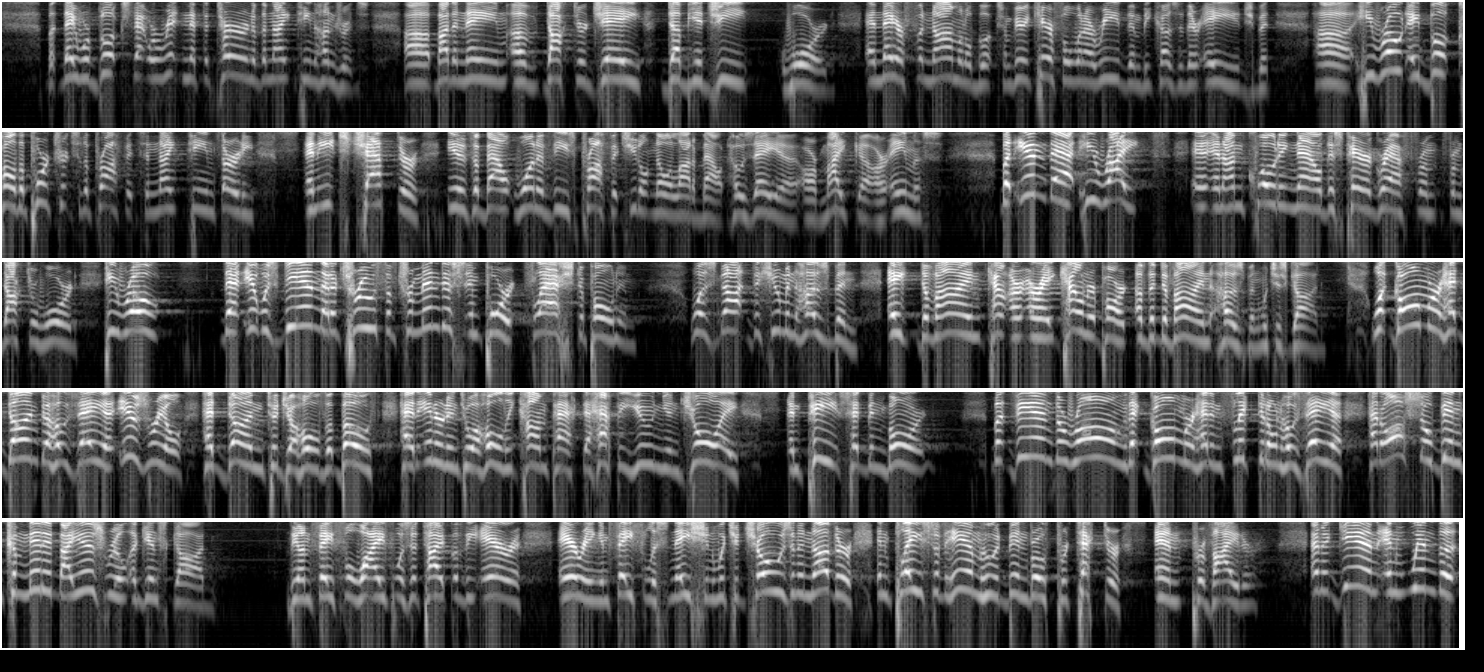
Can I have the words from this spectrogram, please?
But they were books that were written at the turn of the 1900s uh, by the name of Dr. J.W.G. Ward. And they are phenomenal books. I'm very careful when I read them because of their age. But uh, he wrote a book called The Portraits of the Prophets in 1930. And each chapter is about one of these prophets you don't know a lot about Hosea or Micah or Amos. But in that, he writes, and, I'm quoting now this paragraph from, from Dr. Ward. He wrote that it was then that a truth of tremendous import flashed upon him. Was not the human husband a divine or a counterpart of the divine husband, which is God? What Gomer had done to Hosea, Israel had done to Jehovah. Both had entered into a holy compact, a happy union, joy and peace had been born. But then the wrong that Gomer had inflicted on Hosea had also been committed by Israel against God. The unfaithful wife was a type of the err, erring and faithless nation which had chosen another in place of him who had been both protector and provider. And again, and when the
